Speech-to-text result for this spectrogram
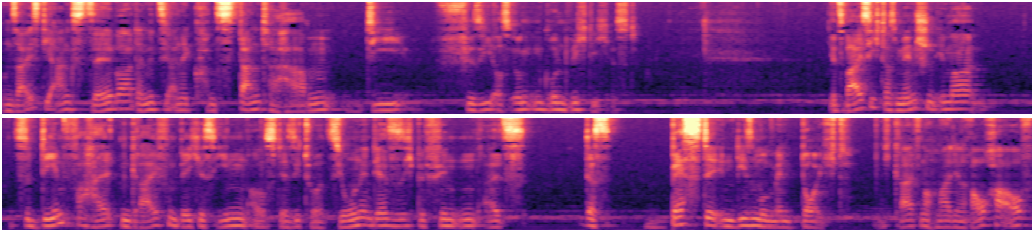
und sei es die Angst selber, damit sie eine Konstante haben, die für sie aus irgendeinem Grund wichtig ist. Jetzt weiß ich, dass Menschen immer zu dem Verhalten greifen, welches ihnen aus der Situation, in der sie sich befinden, als das Beste in diesem Moment deucht. Ich greife nochmal den Raucher auf.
